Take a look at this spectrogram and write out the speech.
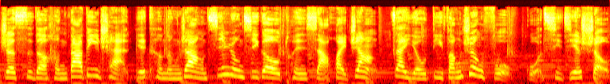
这次的恒大地产也可能让金融机构吞下坏账，再由地方政府、国企接手。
